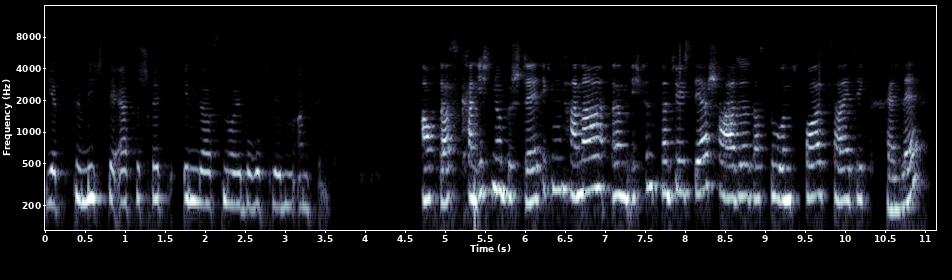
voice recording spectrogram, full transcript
jetzt für mich der erste Schritt in das neue Berufsleben anfängt. Auch das kann ich nur bestätigen, Hanna. Ähm, ich finde es natürlich sehr schade, dass du uns vorzeitig verlässt.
